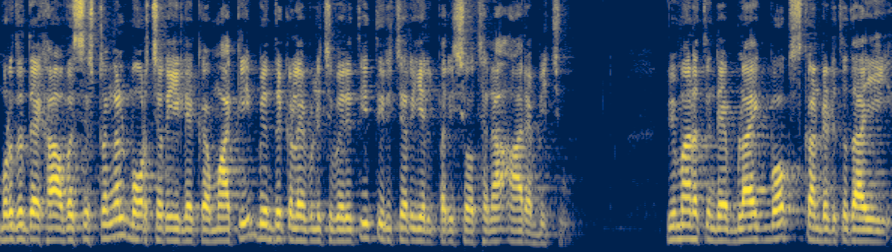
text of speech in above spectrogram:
മൃതദേഹ അവശിഷ്ടങ്ങൾ മോർച്ചറിയിലേക്ക് മാറ്റി ബന്ധുക്കളെ വിളിച്ചു വരുത്തി തിരിച്ചറിയൽ പരിശോധന ആരംഭിച്ചു. വിമാനത്തിന്റെ ബ്ലാക്ക് ബോക്സ് കണ്ടെടുത്തതായി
